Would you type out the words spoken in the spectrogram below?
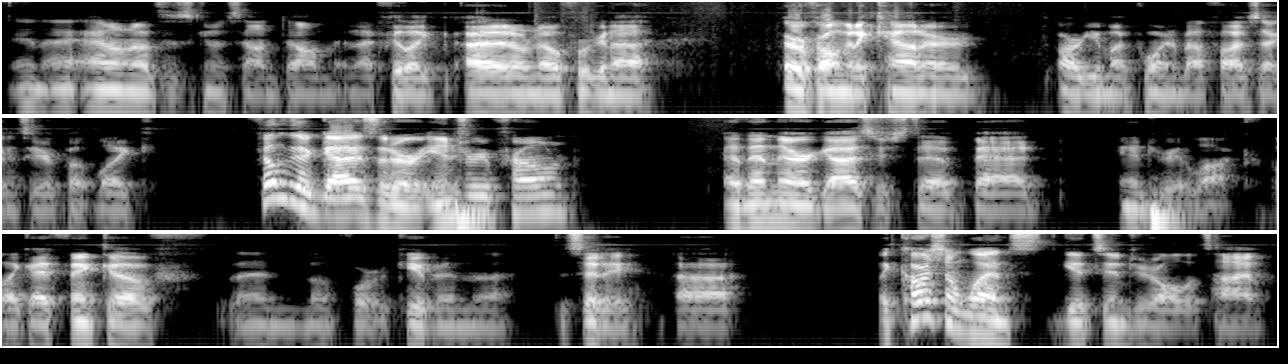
and I, I don't know if this is gonna sound dumb, and I feel like I don't know if we're gonna, or if I'm gonna counter argue my point about five seconds here, but like I feel like there are guys that are injury prone, and then there are guys who just have bad injury luck. Like I think of and for keeping in the the city, uh, like Carson Wentz gets injured all the time.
